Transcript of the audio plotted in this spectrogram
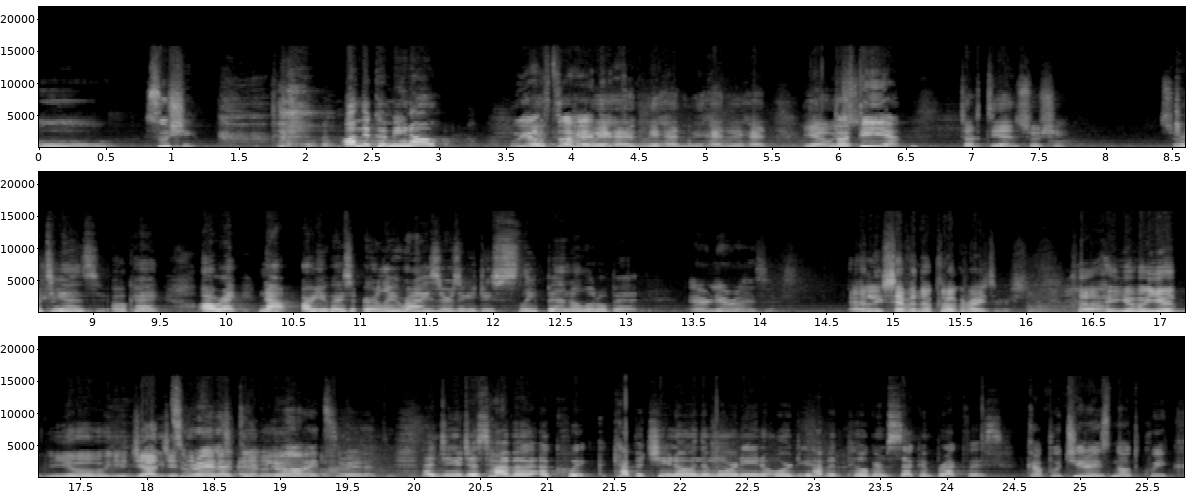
Ooh, sushi. On the Camino? We, also had we it. had, we had, we had, we had. Yeah, we Tortilla. tortilla and sushi. Tortilla and sushi. Okay. All right. Now, are you guys early risers or you do sleep in a little bit? Early risers. Early seven o'clock risers. you, you, you, you judge It's it. if relative, early no? or- It's relative. And do you just have a, a quick cappuccino in the morning or do you have a pilgrim's second breakfast? Cappuccino is not quick.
